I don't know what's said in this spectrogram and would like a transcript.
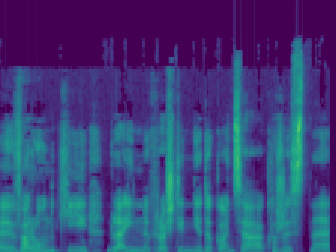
y, warunki dla innych roślin nie do końca korzystne.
